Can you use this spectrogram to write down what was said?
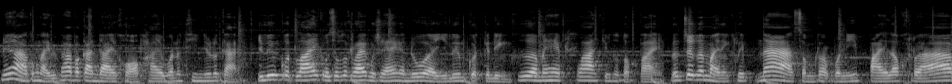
เนื้อหาตรงไหนผิดพลาดประการใดขออภัยวันอาทิตย์นี้ด้วยกันอย่าลืมกดไลค์กด subscribe กดแชร์กันด้วยอย่าลืมกดกระดิ่งเพื่อไม่ให้พลาดคลิปต่อๆไป แล้วเจอกันใหม่ในคลิปหน้าสำหรับวันนี้ไปแล้วครับ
